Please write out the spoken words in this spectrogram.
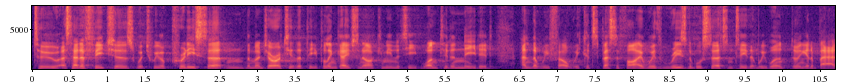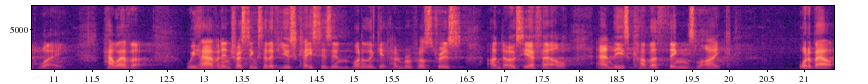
to a set of features which we were pretty certain the majority of the people engaged in our community wanted and needed, and that we felt we could specify with reasonable certainty that we weren't doing it a bad way. However, we have an interesting set of use cases in one of the GitHub repositories under OCFL, and these cover things like, what about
